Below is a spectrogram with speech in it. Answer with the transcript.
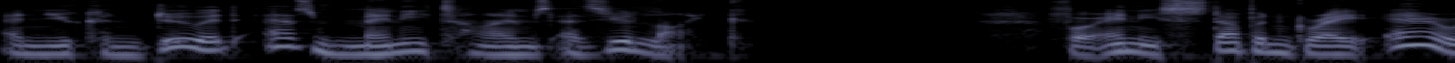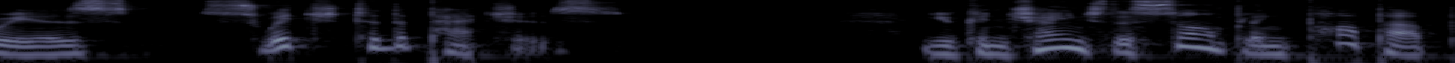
and you can do it as many times as you like. For any stubborn grey areas, switch to the patches. You can change the sampling pop-up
